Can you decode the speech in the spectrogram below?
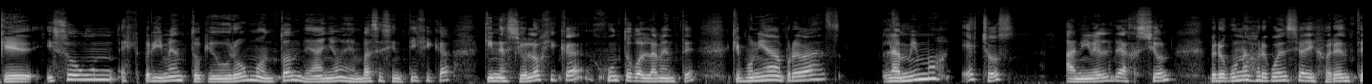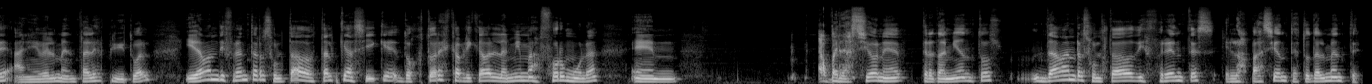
que hizo un experimento que duró un montón de años en base científica, kinesiológica, junto con la mente, que ponía a pruebas los mismos hechos a nivel de acción, pero con una frecuencia diferente a nivel mental espiritual, y daban diferentes resultados, tal que así que doctores que aplicaban la misma fórmula en operaciones, tratamientos, daban resultados diferentes en los pacientes, totalmente,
